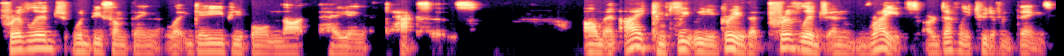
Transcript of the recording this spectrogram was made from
Privilege would be something like gay people not paying taxes. Um, and I completely agree that privilege and rights are definitely two different things.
